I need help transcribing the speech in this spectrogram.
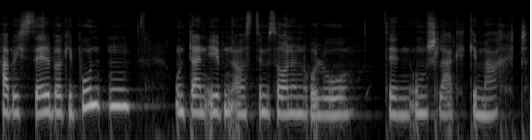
habe ich selber gebunden und dann eben aus dem Sonnenrollo den Umschlag gemacht.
